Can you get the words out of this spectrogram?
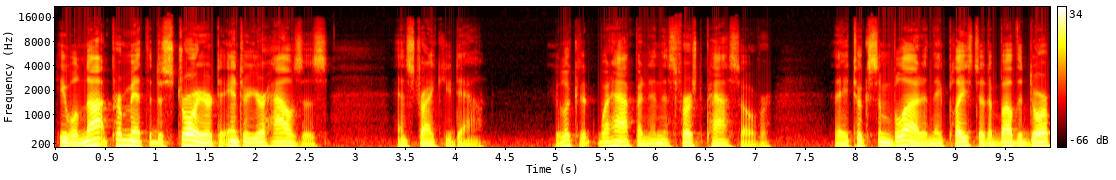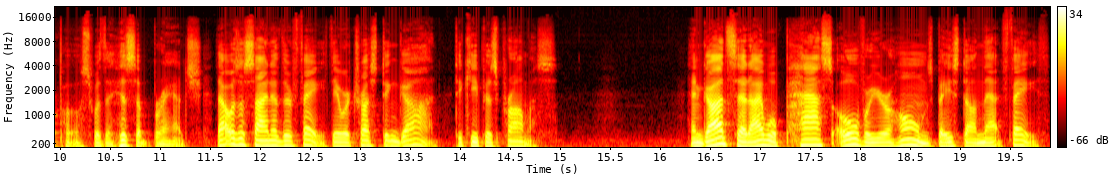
He will not permit the destroyer to enter your houses and strike you down. You look at what happened in this first Passover. They took some blood and they placed it above the doorpost with a hyssop branch. That was a sign of their faith. They were trusting God to keep his promise. And God said, I will pass over your homes based on that faith.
